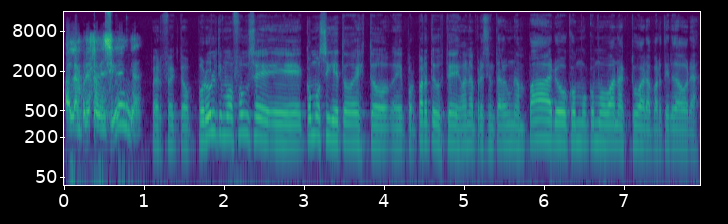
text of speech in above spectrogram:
a la empresa Vencivenga. Perfecto. Por último, Fause, eh, ¿cómo sigue todo esto eh, por parte de ustedes? ¿Van a presentar algún amparo? ¿Cómo, ¿Cómo van a actuar a partir de ahora?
